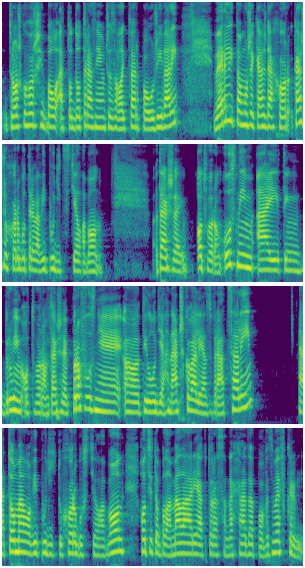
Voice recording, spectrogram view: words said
trošku horší bol a to doteraz neviem, čo za lektvar používali. Verili tomu, že každá chor- každú chorobu treba vypudiť z tela von. Takže otvorom ústnym aj tým druhým otvorom. Takže profúzne uh, tí ľudia hnačkovali a zvracali. A to malo vypudiť tú chorobu z tela von, hoci to bola malária, ktorá sa nachádza povedzme v krvi.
